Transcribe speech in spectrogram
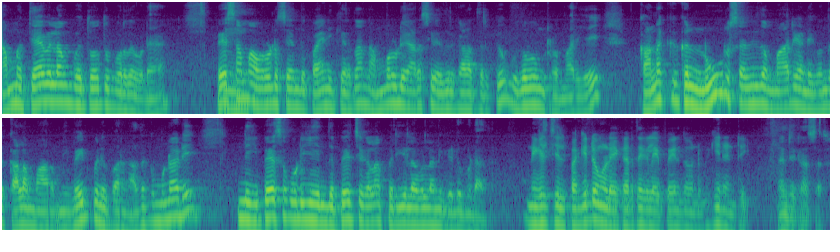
நம்ம தேவையில்லாமல் போய் தோற்று போகிறத விட பேசாமல் அவரோட சேர்ந்து பயணிக்கிறது தான் நம்மளுடைய அரசியல் எதிர்காலத்திற்கு உதவுன்ற மாதிரியே கணக்குகள் நூறு சதவீதம் மாறி அன்றைக்கி வந்து களம் மாறும். நீ வெயிட் பண்ணி பாருங்கள் அதுக்கு முன்னாடி இன்றைக்கி பேசக்கூடிய இந்த பேச்சுக்கெல்லாம் பெரிய லெவலில் அன்றைக்கி எடுபடாது நிகழ்ச்சியில் பங்கிட்டு உங்களுடைய கருத்துக்களை பகிர்ந்து கொண்டு மிக்க நன்றி. நன்றிடா சார்.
